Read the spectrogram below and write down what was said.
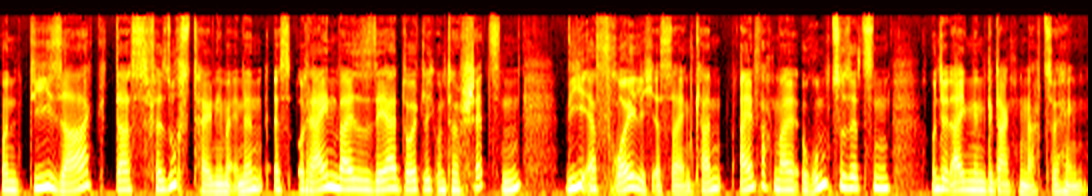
Und die sagt, dass VersuchsteilnehmerInnen es reihenweise sehr deutlich unterschätzen, wie erfreulich es sein kann, einfach mal rumzusitzen und den eigenen Gedanken nachzuhängen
